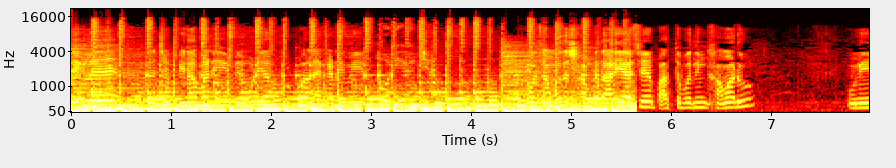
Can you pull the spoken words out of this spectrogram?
দেখলে, এটা হচ্ছে Binapani memorial football Audio coach আমাদের সামনে দাঁড়িয়ে আছে, পার্থপ্রতিম খামারু। উনি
